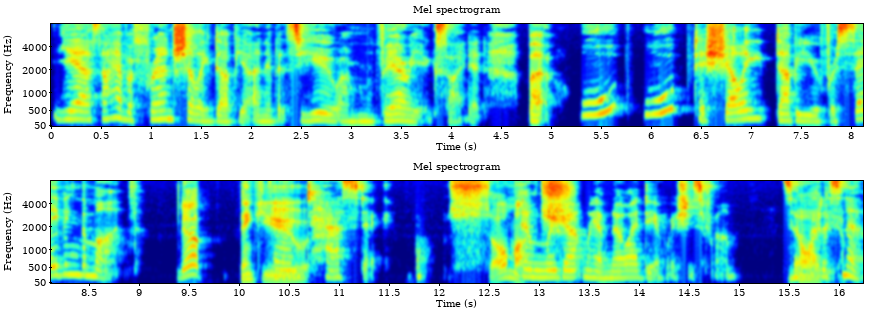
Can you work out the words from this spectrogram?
Yes, I have a friend, Shelly W. And if it's you, I'm very excited. But whoop, whoop to Shelly W. for saving the month. Yep. Thank you Fantastic. so much. And we don't we have no idea where she's from. So No let idea. us know.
